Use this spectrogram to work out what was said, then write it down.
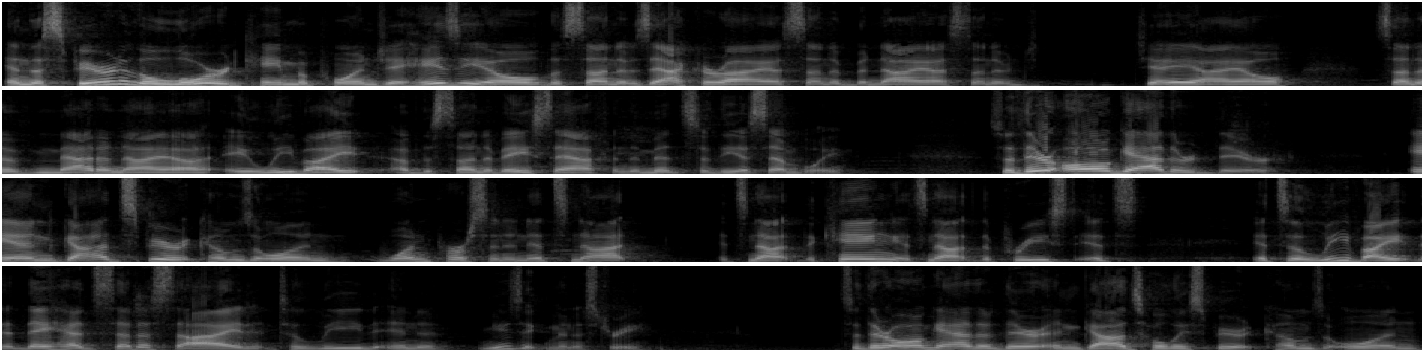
And the Spirit of the Lord came upon Jahaziel, the son of Zechariah, son of Benaiah, son of Jael, son of Mattaniah, a Levite of the son of Asaph, in the midst of the assembly. So they're all gathered there, and God's Spirit comes on one person, and it's not, it's not the king, it's not the priest, it's, it's a Levite that they had set aside to lead in a music ministry. So they're all gathered there, and God's Holy Spirit comes on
